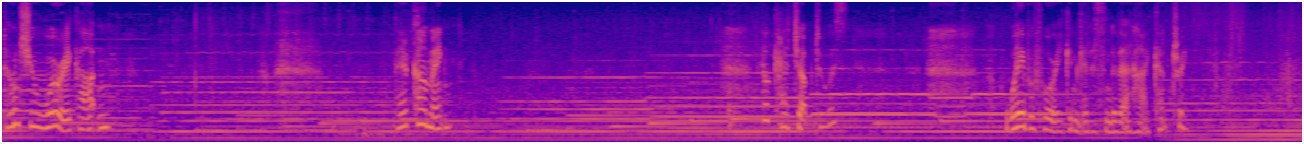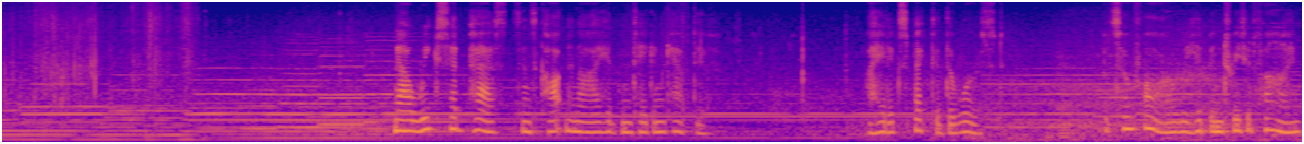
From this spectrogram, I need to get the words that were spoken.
Don't you worry, Cotton. They're coming. Catch up to us. Way before he can get us into that high country. Now weeks had passed since Cotton and I had been taken captive. I had expected the worst. But so far, we had been treated fine.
